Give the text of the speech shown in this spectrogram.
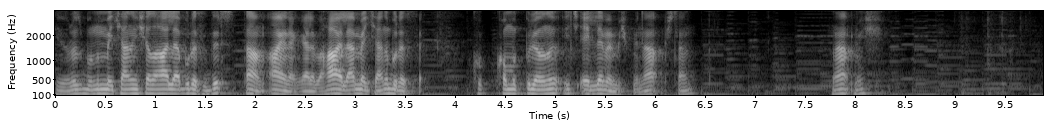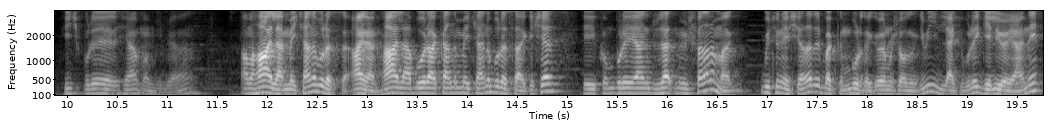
Diyoruz bunun mekanı inşallah hala burasıdır. Tamam aynen galiba hala mekanı burası. Ko- komut bloğunu hiç ellememiş mi? Ne yapmış lan? Ne yapmış? Hiç buraya şey yapmamış ya ama hala mekanı burası. Aynen hala Burak Hakan'ın mekanı burası arkadaşlar. E, burayı yani düzeltmemiş falan ama bütün eşyaları bakın burada görmüş olduğunuz gibi illaki buraya geliyor yani.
